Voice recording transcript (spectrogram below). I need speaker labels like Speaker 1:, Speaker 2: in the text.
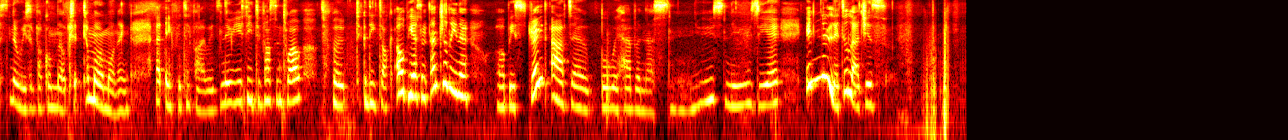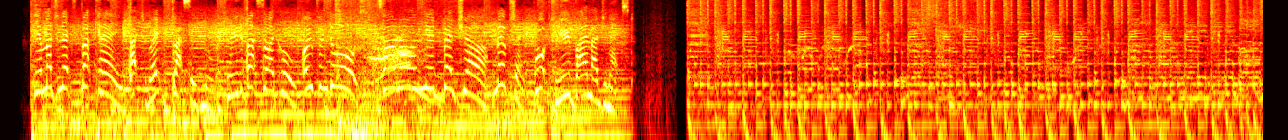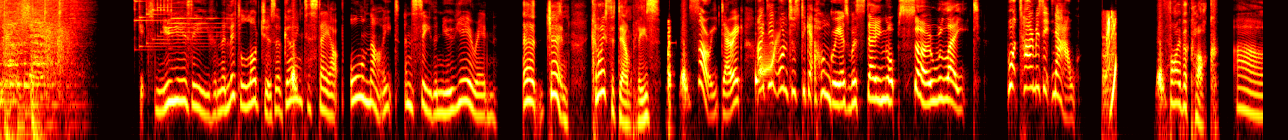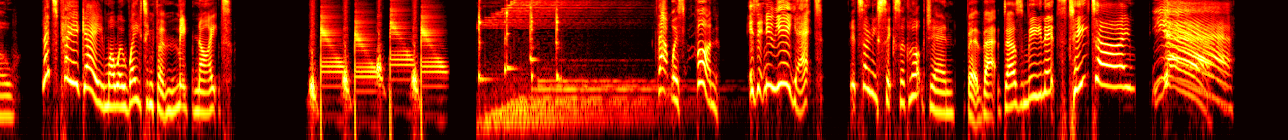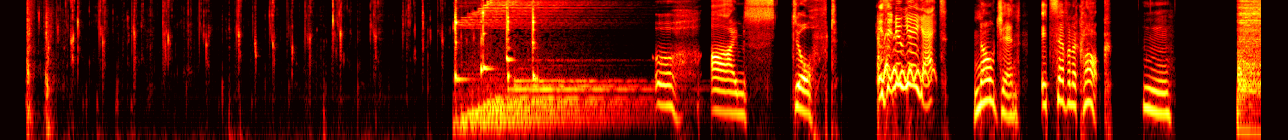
Speaker 1: a snowy fucking milkshake tomorrow morning at 8.55. It's New Year's Eve 2012 for Tickety Toc. LPS and Angelina will be straight after, but we're having a snooze snooze here in the Little Lodgers.
Speaker 2: The Imaginext Batcave. Activate bat signal. To the bat cycle. Open doors. Turn on the adventure. Milkshake brought to you by Imaginext.
Speaker 3: It's New Year's Eve and the little lodgers are going to stay up all night and see the new year in.
Speaker 4: Uh, Jen, can I sit down, please?
Speaker 5: Sorry, Derek. I didn't want us to get hungry as we're staying up so late. What time is it now?
Speaker 4: Five o'clock.
Speaker 5: Oh. Let's play a game while we're waiting for midnight. That was fun. Is it New Year yet?
Speaker 6: It's only six o'clock, Jen, but that does mean it's tea time.
Speaker 5: Yeah!
Speaker 6: Oh, I'm stuffed.
Speaker 5: Is it New Year yet?
Speaker 4: No, Jen, it's seven o'clock.
Speaker 6: Hmm.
